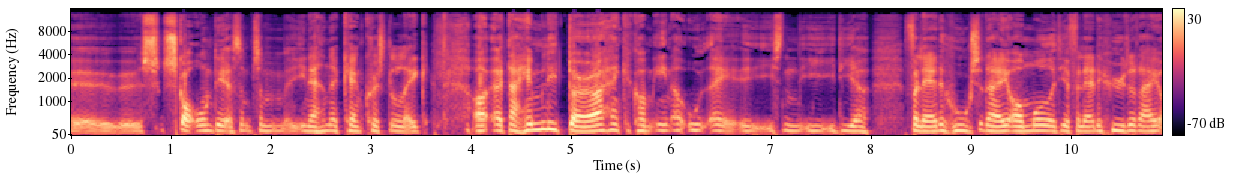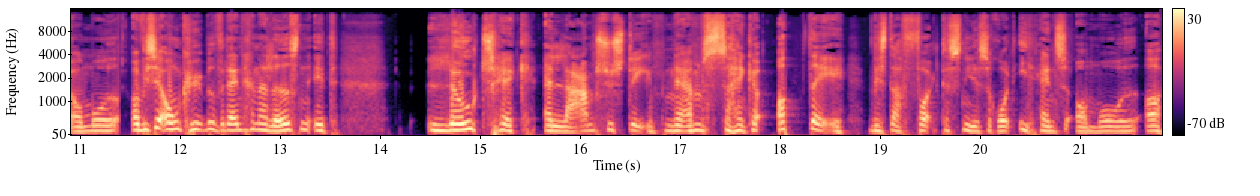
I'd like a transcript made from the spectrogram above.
øh, skoven der, som, som i nærheden af Camp Crystal Lake. Og øh, der er hemmelige døre, han kan komme ind og ud af øh, i, sådan, i, i de her forladte huse, der er i området, og de her forladte hytter, der er i området. Og vi ser ovenkøbet, hvordan han har lavet sådan et low-tech alarmsystem, nærmest så han kan opdage, hvis der er folk, der sniger sig rundt i hans område. Og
